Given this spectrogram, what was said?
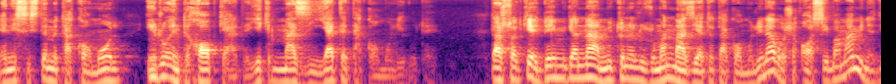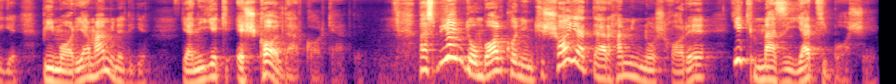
یعنی سیستم تکامل این رو انتخاب کرده یک مزیت تکاملی بوده. در صورتی که ادعی میگن نه می‌تونه لزوما مزیت تکاملی نباشه. آسیب هم همینه دیگه بیماری هم همینه دیگه. یعنی یک اشکال در کار کرده. پس بیایم دنبال کنیم که شاید در همین نشخاره یک مزیتی باشه.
